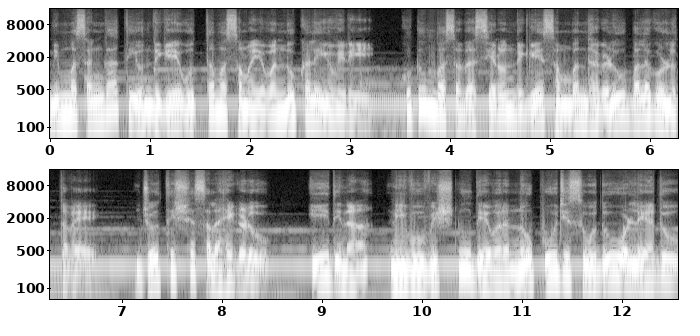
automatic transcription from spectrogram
ನಿಮ್ಮ ಸಂಗಾತಿಯೊಂದಿಗೆ ಉತ್ತಮ ಸಮಯವನ್ನು ಕಳೆಯುವಿರಿ. ಕುಟುಂಬ ಸದಸ್ಯರೊಂದಿಗೆ ಸಂಬಂಧಗಳು ಬಲಗೊಳ್ಳುತ್ತವೆ. ಜ್ಯೋತಿಷ್ಯ ಸಲಹೆಗಳು. ಈ ದಿನ ನೀವು ವಿಷ್ಣು ದೇವರನ್ನು ಪೂಜಿಸುವುದು ಒಳ್ಳೆಯದು.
